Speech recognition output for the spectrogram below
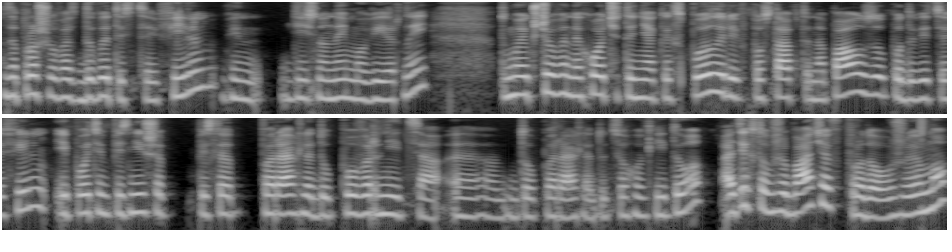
запрошую вас дивитись цей фільм, він дійсно неймовірний. Тому, якщо ви не хочете ніяких спойлерів, поставте на паузу, подивіться фільм і потім пізніше після перегляду поверніться е, до перегляду цього відео. А ті, хто вже бачив, продовжуємо.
